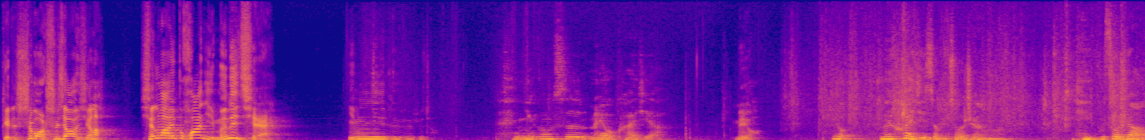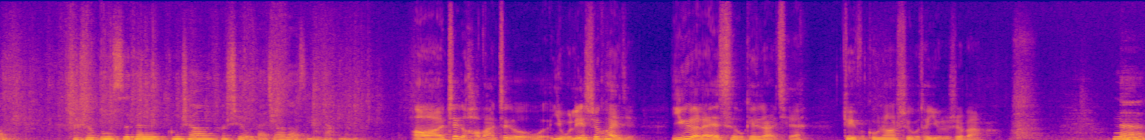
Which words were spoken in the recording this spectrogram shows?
给他实报实销就行了，行了吧？又不花你们的钱，你们你别别别吵，您公司没有会计啊？没有。哟，没会计怎么做账啊？你不做账，到时候公司跟工商和税务打交道怎么打呢？哦，这个好办，这个我有临时会计，一个月来一次，我给他点钱，对付工商税务他有的是办法。那，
